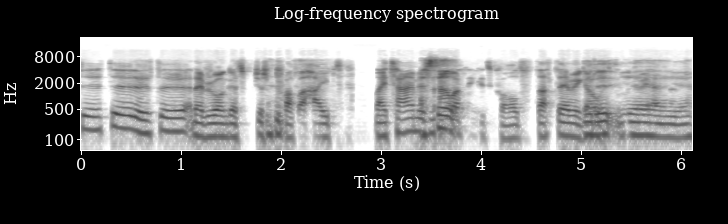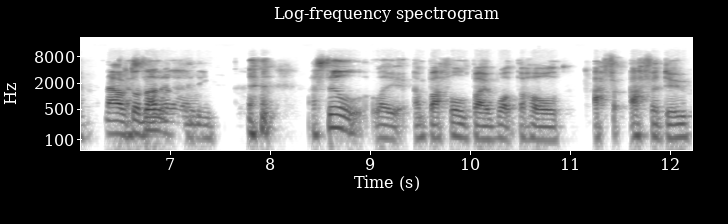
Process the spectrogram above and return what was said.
and everyone gets just proper hyped. My time I is still- now. I think it's called that. There we go. It? Yeah, yeah. Now I've I done still, that. um. I still like. I'm baffled by what the whole aff- do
